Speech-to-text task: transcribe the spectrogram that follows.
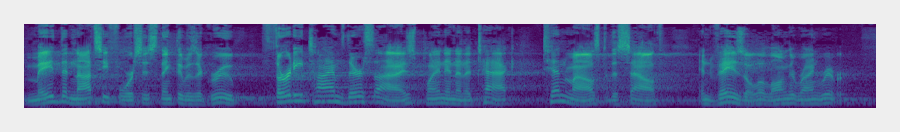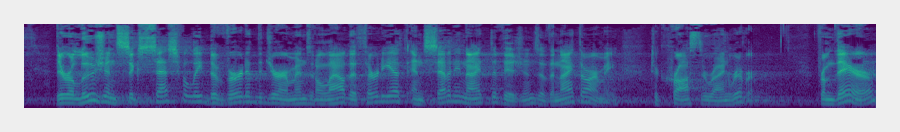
made the Nazi forces think there was a group 30 times their size planning an attack 10 miles to the south in Wesel along the Rhine River. Their illusion successfully diverted the Germans and allowed the 30th and 79th Divisions of the Ninth Army to cross the Rhine River. From there,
